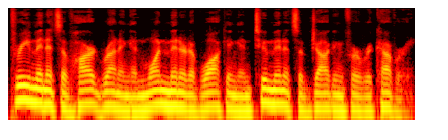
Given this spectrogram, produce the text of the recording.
3 minutes of hard running and 1 minute of walking and 2 minutes of jogging for recovery.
